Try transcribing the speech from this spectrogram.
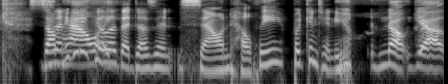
Does anybody feel that that doesn't sound healthy? But continue. No, yeah.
